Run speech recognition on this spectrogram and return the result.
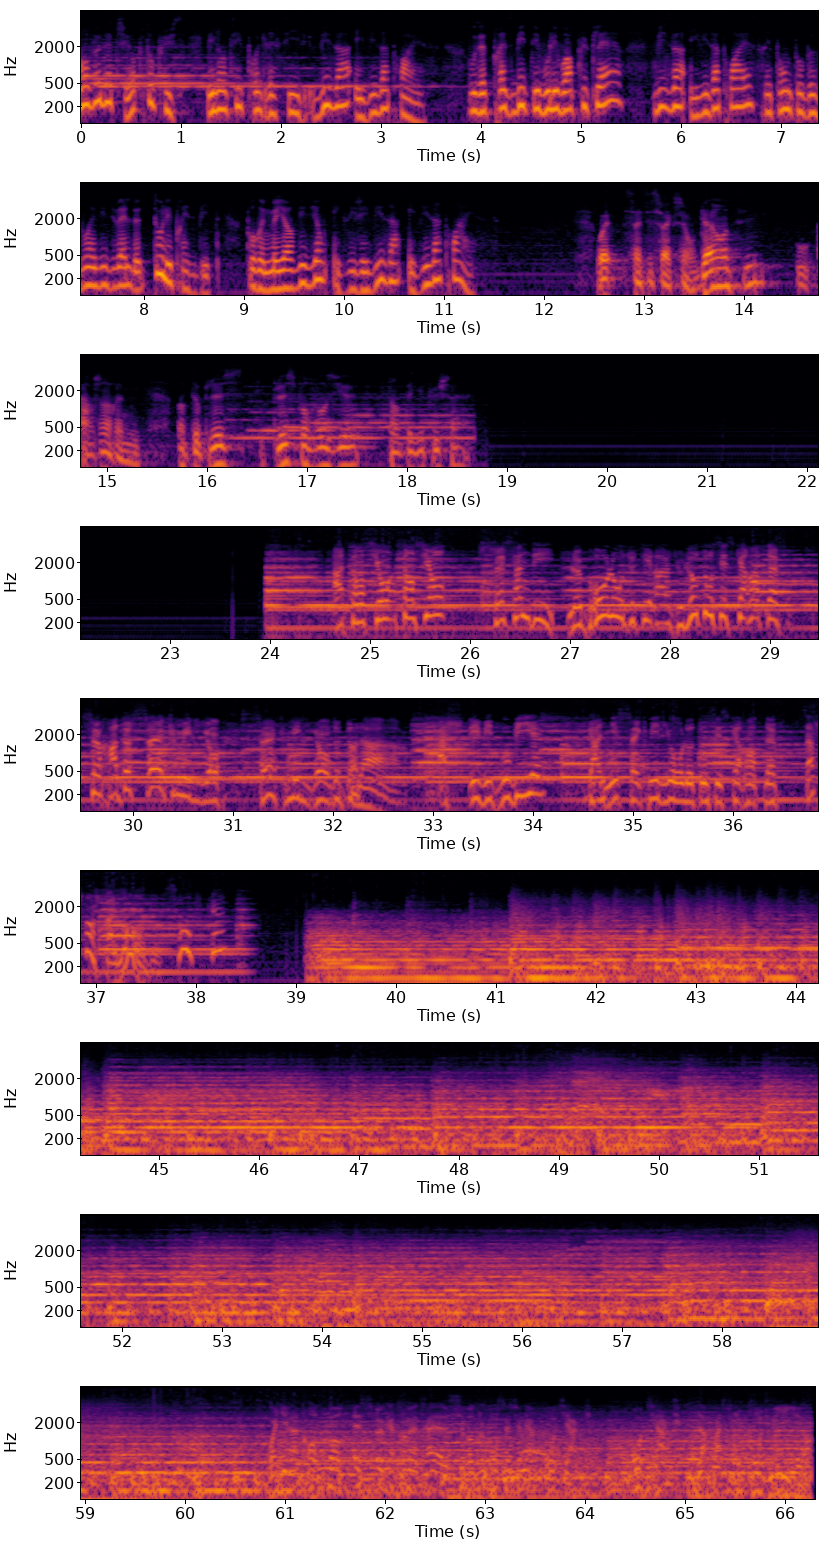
En vedette chez Optoplus, les lentilles progressives Visa et Visa 3S. Vous êtes presbyte et voulez voir plus clair? Visa et Visa 3S répondent aux besoins visuels de tous les presbytes. Pour une meilleure vision, exigez Visa et Visa 3S. Oui, satisfaction garantie ou argent remis. Optoplus, c'est plus pour vos yeux sans payer plus cher. Attention, attention Ce samedi, le gros lot du tirage du Loto 649 sera de 5 millions. 5 millions de dollars. Achetez vite vos billets. Gagnez 5 millions au Loto 649. Ça change pas le monde, sauf que... Voyez la transport SE93 chez votre concessionnaire Pontiac. Pontiac, la passion de conduire.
